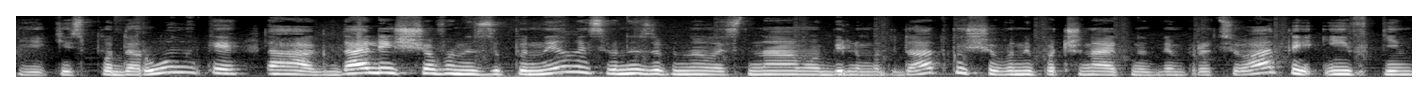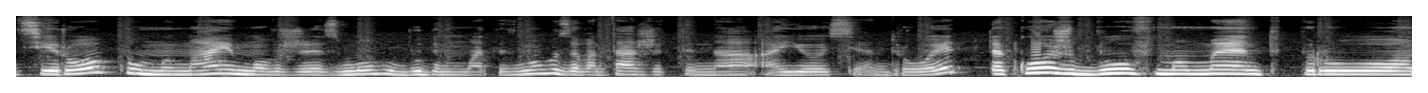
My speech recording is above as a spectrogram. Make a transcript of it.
Якісь подарунки. Так, далі що вони зупинились? Вони зупинились на мобільному додатку, що вони починають над ним працювати, і в кінці року ми маємо вже змогу, будемо мати змогу завантажити на iOS і Android. Також був момент про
